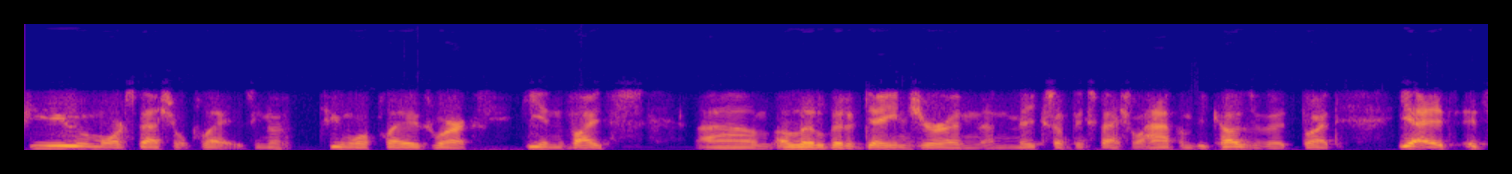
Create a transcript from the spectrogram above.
few more special plays, you know, a few more plays where he invites um, a little bit of danger and, and makes something special happen because of it. But yeah, it, it's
